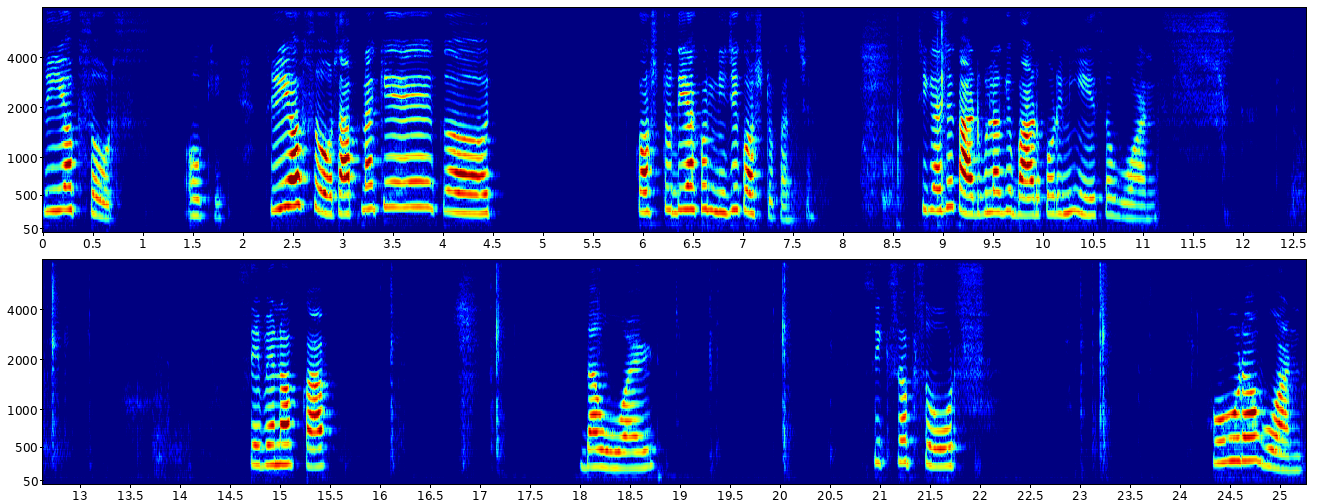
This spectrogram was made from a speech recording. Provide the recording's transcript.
Three of swords okay three of swords আপনাকে কষ্ট দিয়ে এখন নিজে কষ্ট পাচ্ছে। ঠিক আছে কার্ডগুলোকে বার করে নিই ace of wands seven of cup the world six of swords four of wands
